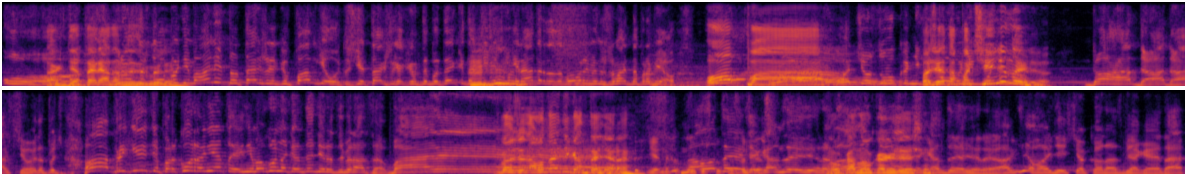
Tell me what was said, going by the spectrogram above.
так. Где-то рядом здесь чтобы были. вы понимали, тут так же, как и в PUBG, ой, точнее, так же, как и в ДБТ, когда через генератор надо вовремя нажимать на пробел. Опа! А чё, звука никакого Подожди, это не починены? Да, да, да, все, это. А, прикиньте, паркура нет, я не могу на контейнере разбираться. Блин. Подожди, на вот эти контейнеры? Я на На вот эти залез. контейнеры. Ну-ка, ну-ка, вот где щас? контейнеры. А где маньячок у нас бегает, а?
